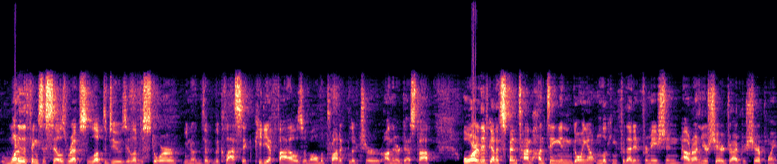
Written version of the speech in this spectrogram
one of the things that sales reps love to do is they love to store you know the, the classic PDF files of all the product literature on their desktop. Or they've got to spend time hunting and going out and looking for that information out on your shared drive or SharePoint.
